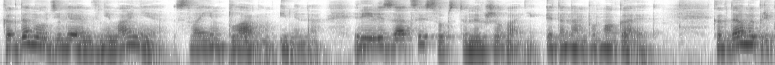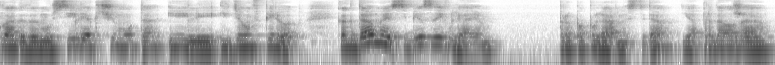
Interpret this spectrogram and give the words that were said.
когда мы уделяем внимание своим планам именно, реализации собственных желаний, это нам помогает – когда мы прикладываем усилия к чему-то или идем вперед, когда мы о себе заявляем про популярность, да, я продолжаю.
